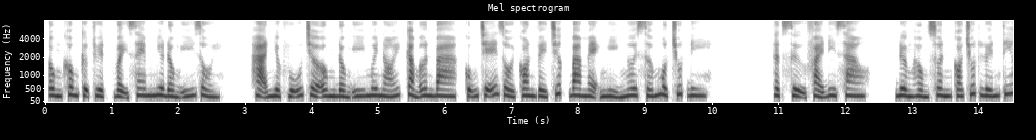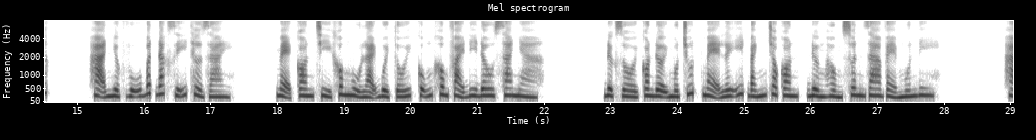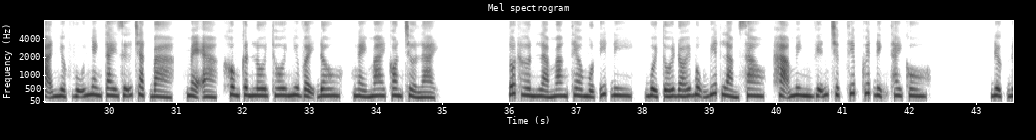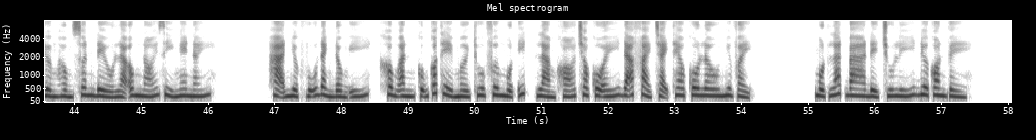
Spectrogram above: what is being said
Ông không cự tuyệt, vậy xem như đồng ý rồi. Hạ Nhược Vũ chờ ông đồng ý mới nói cảm ơn ba, cũng trễ rồi con về trước ba mẹ nghỉ ngơi sớm một chút đi. Thật sự phải đi sao? Đường Hồng Xuân có chút luyến tiếc. Hạ nhược vũ bất đắc dĩ thở dài. Mẹ con chỉ không ngủ lại buổi tối cũng không phải đi đâu xa nhà. Được rồi con đợi một chút mẹ lấy ít bánh cho con, đường Hồng Xuân ra vẻ muốn đi. Hạ nhược vũ nhanh tay giữ chặt bà, mẹ à, không cân lôi thôi như vậy đâu, ngày mai con trở lại. Tốt hơn là mang theo một ít đi, buổi tối đói bụng biết làm sao, Hạ Minh Viễn trực tiếp quyết định thay cô. Được đường Hồng Xuân đều là ông nói gì nghe nấy. Hạ Nhược Vũ đành đồng ý, không ăn cũng có thể mời Thu Phương một ít, làm khó cho cô ấy đã phải chạy theo cô lâu như vậy. Một lát ba để chú Lý đưa con về.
